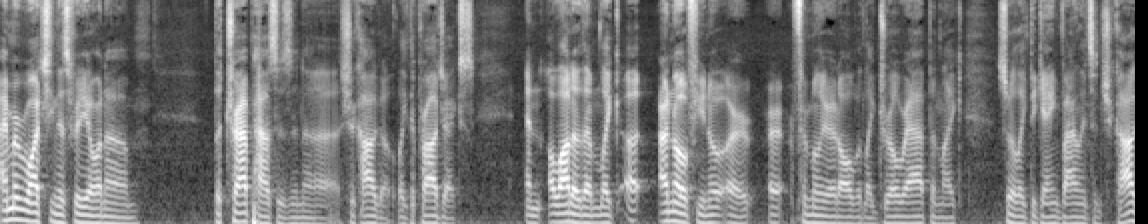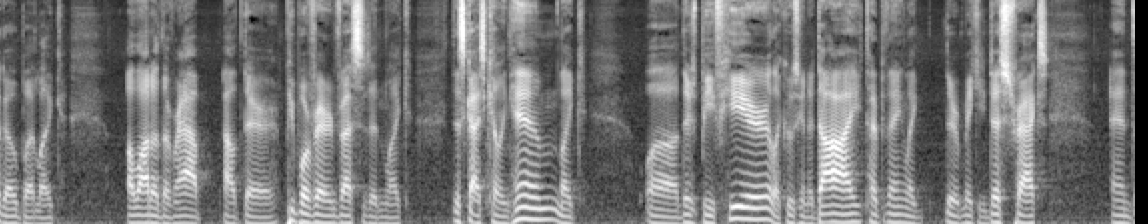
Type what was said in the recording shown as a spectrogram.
I remember watching this video on um, the trap houses in uh, Chicago, like the projects, and a lot of them, like uh, I don't know if you know are, are familiar at all with like drill rap and like sort of like the gang violence in Chicago, but like a lot of the rap out there, people are very invested in like this guy's killing him, like uh, there's beef here, like who's gonna die, type of thing. Like they're making diss tracks, and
